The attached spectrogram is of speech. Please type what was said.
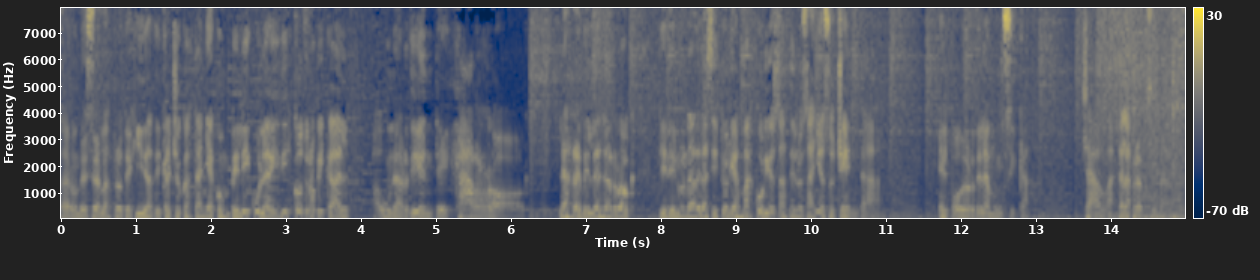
Pasaron de ser las protegidas de Cacho Castaña con película y disco tropical a un ardiente hard rock. Las rebeldes del rock tienen una de las historias más curiosas de los años 80. El poder de la música. Chao, hasta la próxima.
